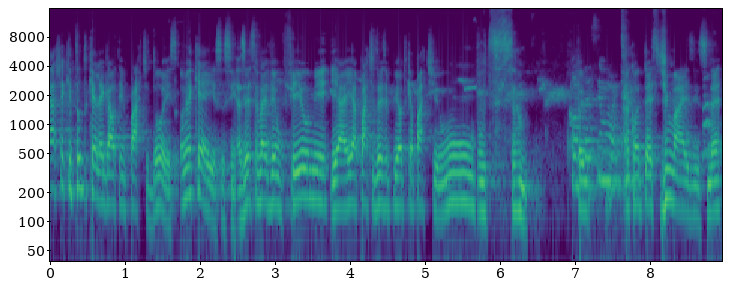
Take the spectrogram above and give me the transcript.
acha que tudo que é legal tem parte 2? Como é que é isso, assim? Às vezes você vai ver um filme e aí a parte 2 é pior do que a parte 1. Um. Putz, Acontece muito. Acontece demais isso, né?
